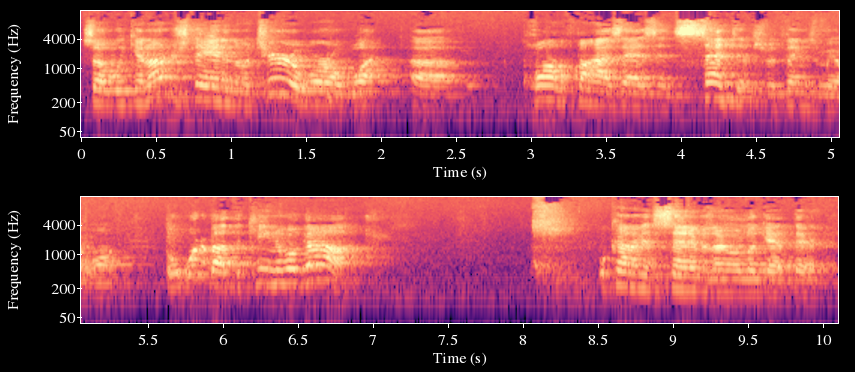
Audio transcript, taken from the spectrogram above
So, we can understand in the material world what uh, qualifies as incentives for things we want. But what about the kingdom of God? What kind of incentives are we going to look at there?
